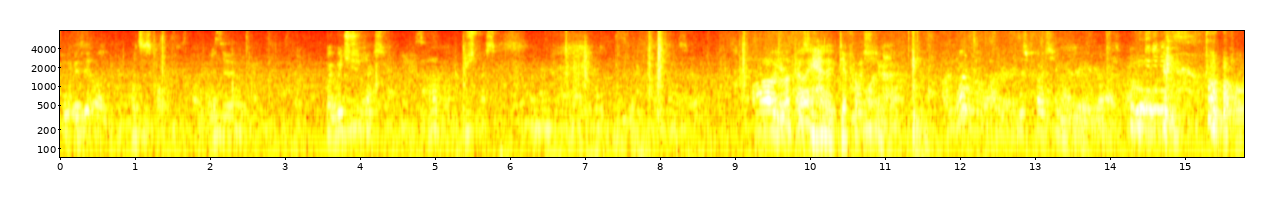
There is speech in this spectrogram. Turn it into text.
Well, is it like, what's this called? Uh, window? Wait, what'd you just press? I don't know. You just press it. Oh, you're I thought I had a different one. What? This question mark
